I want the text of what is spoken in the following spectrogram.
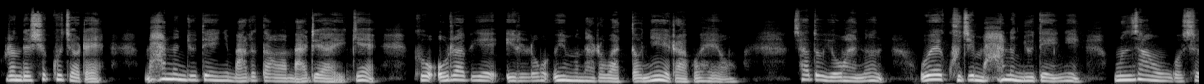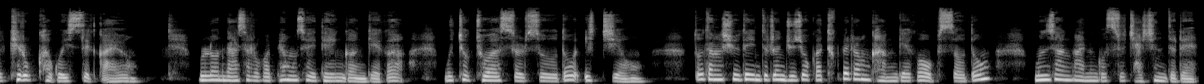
그런데 19절에 많은 유대인이 마르다와 마리아에게 그 오라비의 일로 위문하러 왔더니 라고 해요. 사도 요한은 왜 굳이 많은 유대인이 문상 온 것을 기록하고 있을까요? 물론 나사로가 평소의 대인관계가 무척 좋았을 수도 있지요. 또 당시 유대인들은 유족과 특별한 관계가 없어도 문상 가는 것을 자신들의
